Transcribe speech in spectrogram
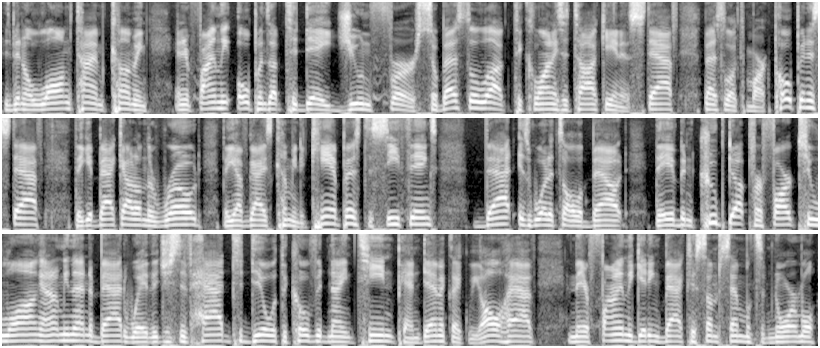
It's been a long time coming, and it finally opens up today, June 1st. So best of luck to Kalani Sitake and his staff. Best of luck to Mark Pope and his staff. They get back out on the road. They have guys coming to campus to see things. That is what it's all about. They have been cooped up for far too long. I don't mean that in a bad way. They just have had to deal with the COVID 19 pandemic like we all have, and they are finally getting back to some semblance of normal.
